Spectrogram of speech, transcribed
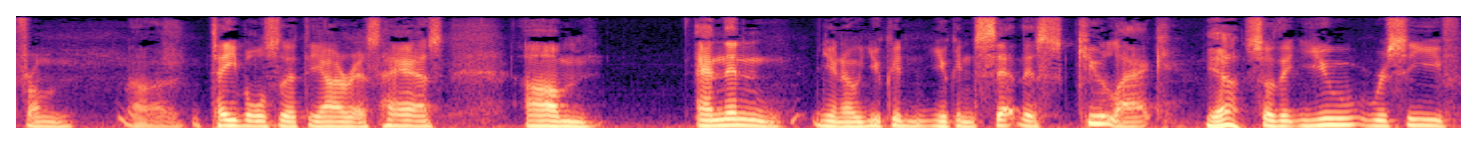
from tables that the IRS has. Um, and then you know you could you can set this QLAC Yeah. so that you receive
